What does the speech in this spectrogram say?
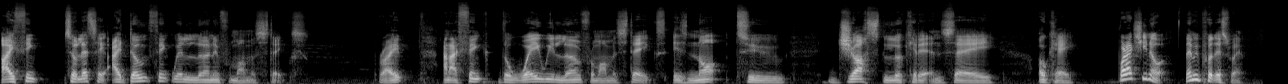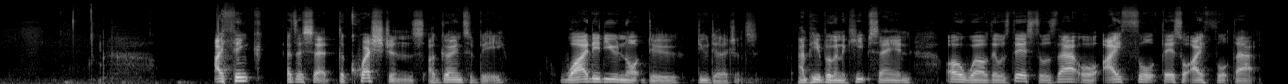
I think so. Let's say I don't think we're learning from our mistakes, right? And I think the way we learn from our mistakes is not to just look at it and say, okay, well, actually, you know what? Let me put this way. I think, as I said, the questions are going to be why did you not do due diligence? And people are going to keep saying, oh, well, there was this, there was that, or I thought this, or I thought that.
